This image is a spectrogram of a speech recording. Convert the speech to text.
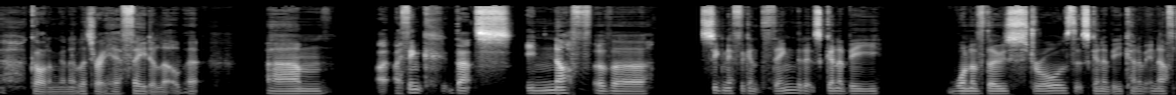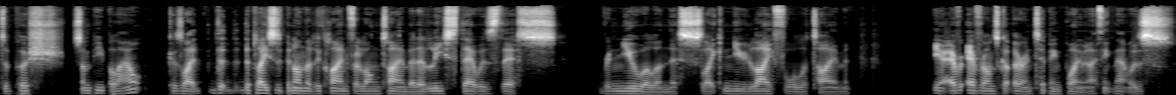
God, I'm going to alliterate here, fade a little bit. Um, I, I think that's enough of a significant thing that it's going to be one of those straws that's going to be kind of enough to push some people out. Because like the the place has been on the decline for a long time, but at least there was this renewal and this like new life all the time. You know, ev- everyone's got their own tipping point, and I think that was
